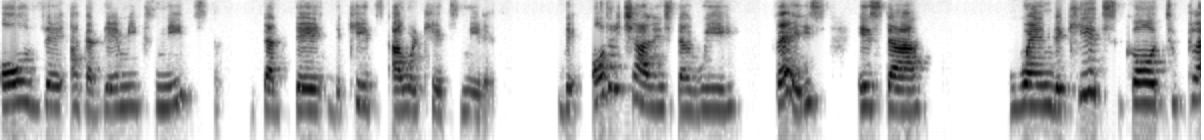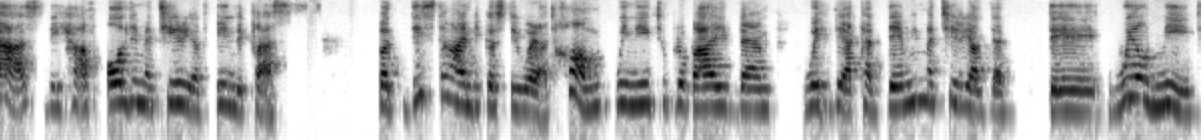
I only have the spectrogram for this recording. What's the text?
all the academics needs that the, the kids, our kids needed. The other challenge that we face is that when the kids go to class, they have all the material in the class. But this time, because they were at home, we need to provide them with the academic material that they will need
